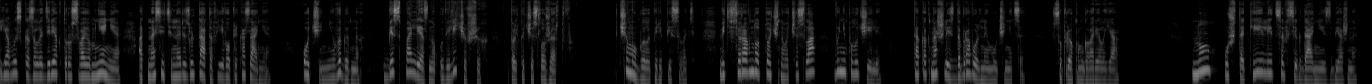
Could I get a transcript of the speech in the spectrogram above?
Я высказала директору свое мнение относительно результатов его приказания, очень невыгодных, бесполезно увеличивших только число жертв. К чему было переписывать? Ведь все равно точного числа вы не получили, так как нашлись добровольные мученицы, — с упреком говорила я. «Ну, уж такие лица всегда неизбежны»,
